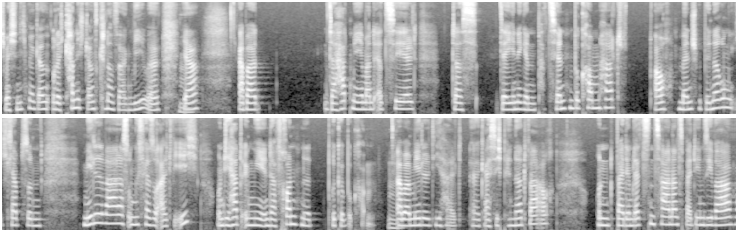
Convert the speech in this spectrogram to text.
ich möchte nicht mehr ganz, oder ich kann nicht ganz genau sagen, wie, weil, ja. Aber da hat mir jemand erzählt, dass derjenige einen Patienten bekommen hat, auch Mensch mit Behinderung. Ich glaube, so ein Mädel war das, ungefähr so alt wie ich. Und die hat irgendwie in der Front eine Brücke bekommen. Aber Mädel, die halt äh, geistig behindert war auch. Und bei dem letzten Zahnarzt, bei dem sie war,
